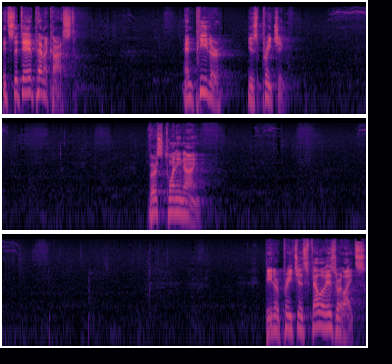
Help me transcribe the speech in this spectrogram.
It's the day of Pentecost and Peter is preaching. Verse 29. Peter preaches, fellow Israelites,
